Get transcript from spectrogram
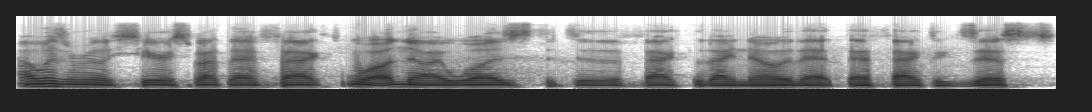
I wasn't really serious about that fact. Well, no, I was to, to the fact that I know that that fact exists,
